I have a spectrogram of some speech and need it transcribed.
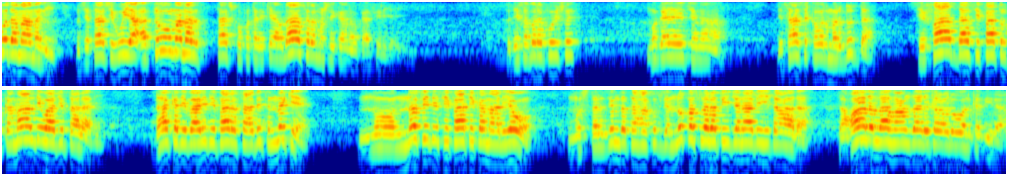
قدما مني نو چې تاسو ویا اته منل تاسو خو په طریقې او لا سره مشرکان او کافر یې په دې خبره پوه شئ مګر چې نه د تاسو قول مردود ده صفات دا صفات الکمال دی واجب تعالی دی دا کدی باری دی پاره ثابت نه کې نو نفي د صفات کمالیو مستلزم د تحقق د نقص لره په جنابه تعالی تعالی الله عن ذلك علوا كبيرا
